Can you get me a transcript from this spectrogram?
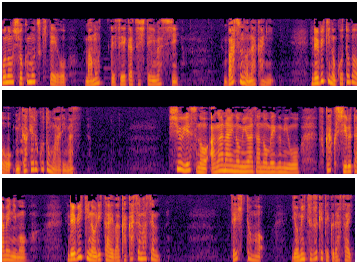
この食物規定を守って生活していますし、バスの中にレビ記の言葉を見かけることもあります。主イエスの贖いの見業の恵みを深く知るためにも、レビ記の理解は欠かせません。ぜひとも読み続けてください。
